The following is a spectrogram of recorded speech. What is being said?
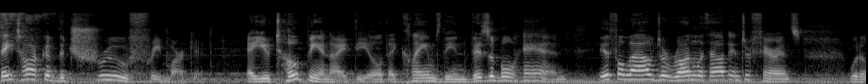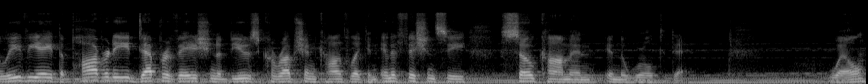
They talk of the true free market, a utopian ideal that claims the invisible hand, if allowed to run without interference, would alleviate the poverty, deprivation, abuse, corruption, conflict, and inefficiency so common in the world today. Well,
